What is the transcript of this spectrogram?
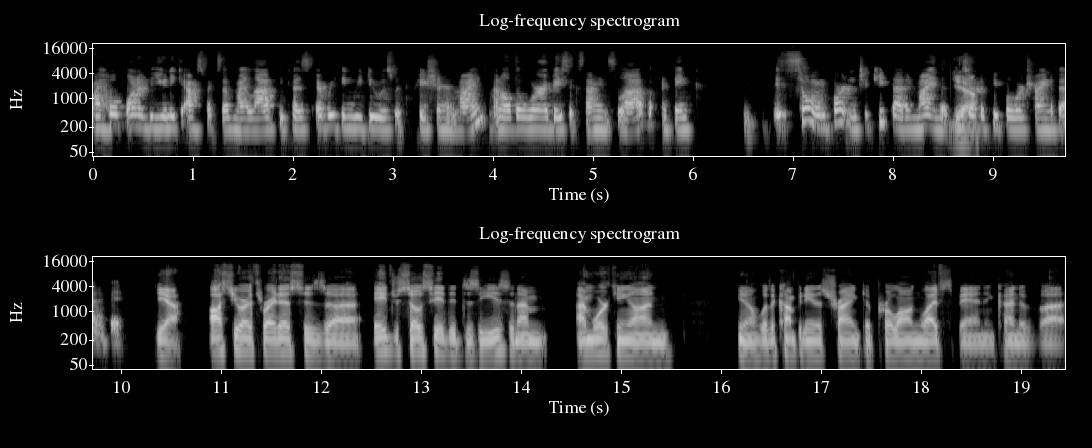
I hope one of the unique aspects of my lab because everything we do is with the patient in mind. And although we're a basic science lab, I think it's so important to keep that in mind that these yeah. are the people we're trying to benefit. Yeah. Osteoarthritis is a age associated disease and I'm I'm working on you know, with a company that's trying to prolong lifespan and kind of uh,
